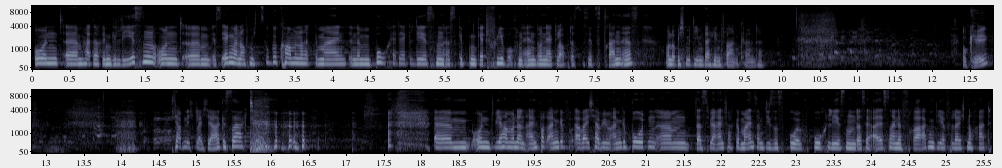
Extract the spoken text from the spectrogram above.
und ähm, hat darin gelesen und ähm, ist irgendwann auf mich zugekommen und hat gemeint, in einem Buch hätte er gelesen, es gibt ein Get-Free-Wochenende und er glaubt, dass das jetzt dran ist und ob ich mit ihm dahin fahren könnte. Okay. Ich habe nicht gleich Ja gesagt. Ähm, und wir haben dann einfach, aber ich habe ihm angeboten, ähm, dass wir einfach gemeinsam dieses Buch lesen, dass er all seine Fragen, die er vielleicht noch hat,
